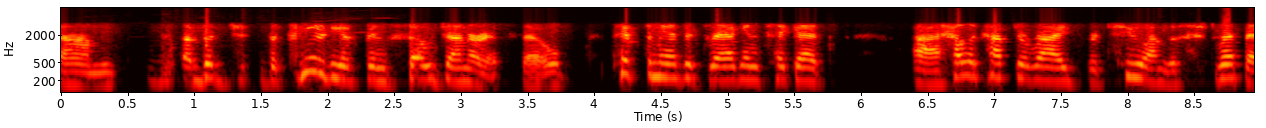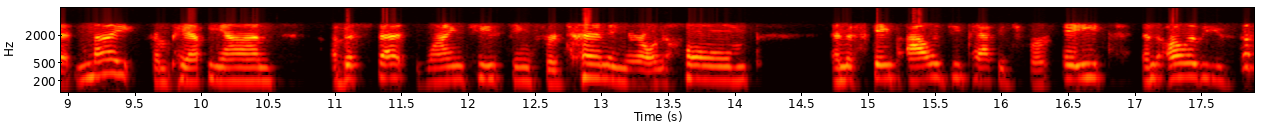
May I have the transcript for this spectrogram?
um, the the community has been so generous. So Pip the Magic Dragon tickets, uh, helicopter rides for two on the strip at night from Papillon, a Bisset wine tasting for 10 in your own home, an escapeology package for eight, and all of these. This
